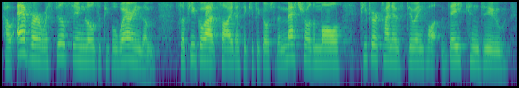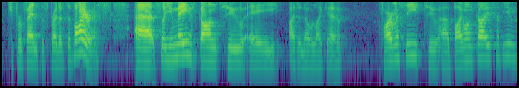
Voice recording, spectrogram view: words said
However, we're still seeing loads of people wearing them. So if you go outside, I think if you go to the metro, the mall, people are kind of doing what they can do to prevent the spread of the virus. Uh, so you may have gone to a, I don't know, like a pharmacy to uh, buy one. Guys, have you?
